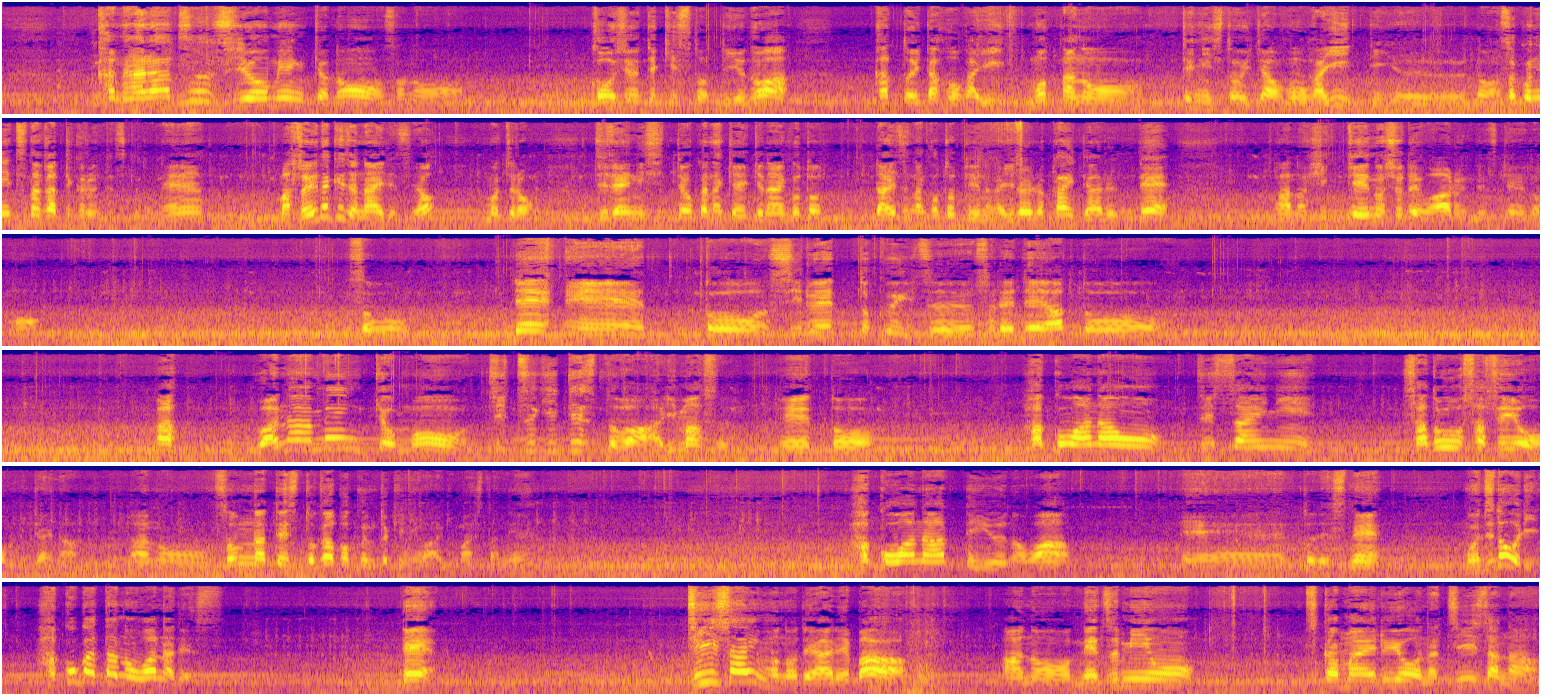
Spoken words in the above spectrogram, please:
必ず使用免許のその講習テキストっていうのは買っといた方がいい。もあの手にしといた方がいいっていうのはそこにつながってくるんですけどね。まあそれだけじゃないですよ。もちろん事前に知っておかなきゃいけないこと大事なことっていうのがいろいろ書いてあるんであの筆形の書ではあるんですけれども。そう。でえー、っとシルエットクイズ。それであとあ罠免許も実技テストはあります。えっ、ー、と箱罠を実際に作動させようみたいなあのそんなテストが僕の時にはありましたね。箱罠っていうのはえー、っとですね文字通り箱型の罠です。で小さいものであればあのネズミを捕まえるような小さな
